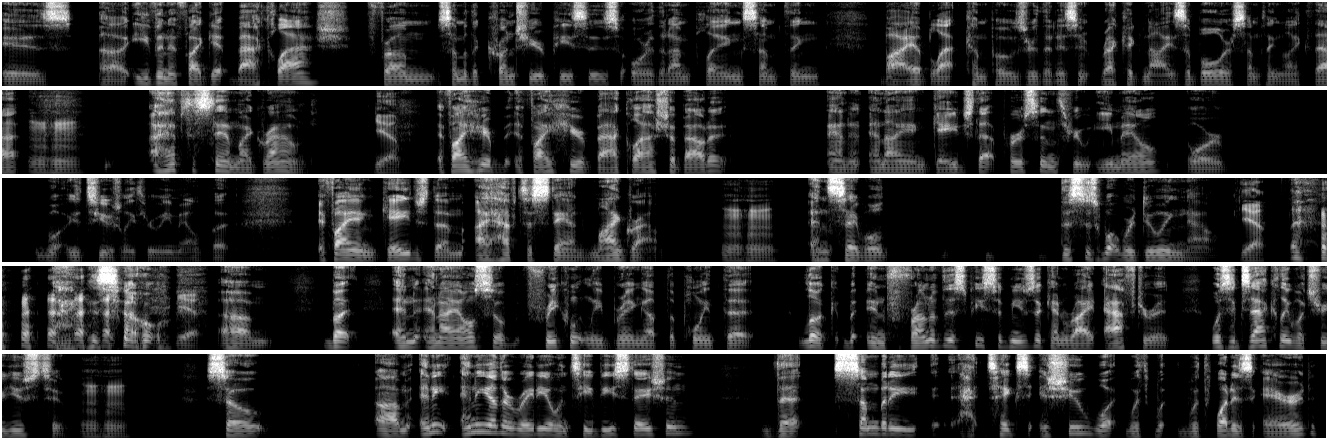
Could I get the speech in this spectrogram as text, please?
is, uh, even if I get backlash from some of the crunchier pieces or that I'm playing something by a black composer that isn't recognizable or something like that, Mhm. I have to stand my ground. Yeah. If I hear if I hear backlash about it and and I engage that person through email or well, it's usually through email, but if I engage them, I have to stand my ground Mhm. and say, "Well, this is what we're doing now." Yeah. So, Yeah. um, but and and I also frequently bring up the point that, look, in front of this piece of music and right after it was exactly what you're used to. Mhm. So, um, any any other radio and TV station that somebody, eh, ha takes issue what with with with what is aired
